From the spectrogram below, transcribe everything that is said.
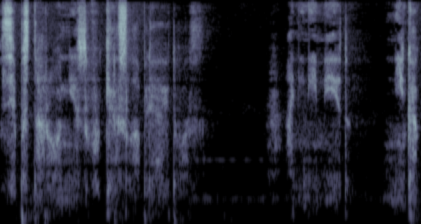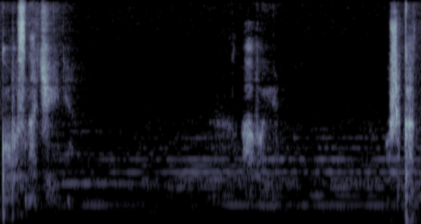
Все посторонние звуки расслабляют вас. Они не имеют никакого значения. А вы уже готовы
